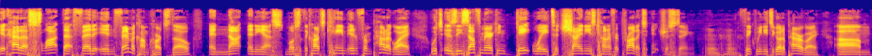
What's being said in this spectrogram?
It had a slot that fed in Famicom carts, though, and not NES. Most of the carts came in from Paraguay, which is the South American gateway to Chinese counterfeit products. Interesting. Mm-hmm. I think we need to go to Paraguay. Um,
